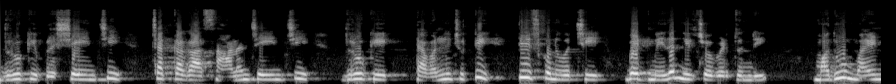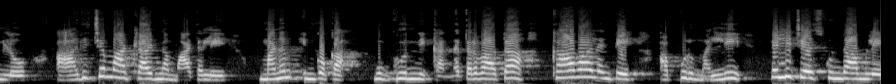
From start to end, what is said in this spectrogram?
ధ్రువుకి బ్రష్ చేయించి చక్కగా స్నానం చేయించి ధ్రువుకి టవల్ని చుట్టి తీసుకుని వచ్చి బెడ్ మీద నిల్చోబెడుతుంది. మధు మైండ్లో ఆదిత్య మాట్లాడిన మాటలే మనం ఇంకొక ముగ్గురిని కన్న తర్వాత కావాలంటే అప్పుడు మళ్ళీ పెళ్ళి చేసుకుందాంలే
